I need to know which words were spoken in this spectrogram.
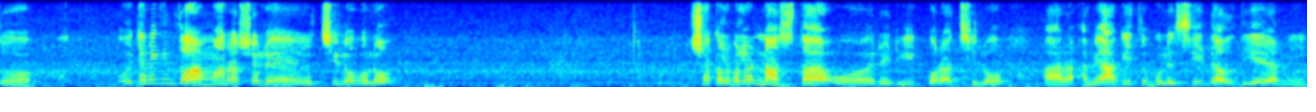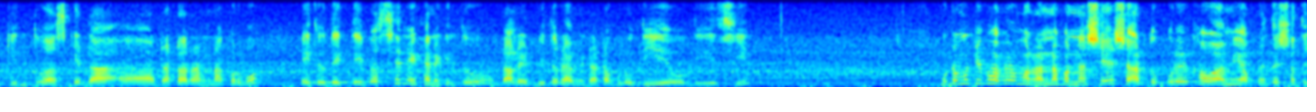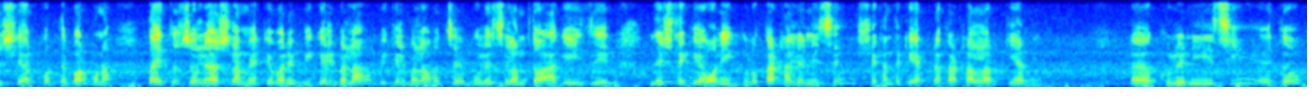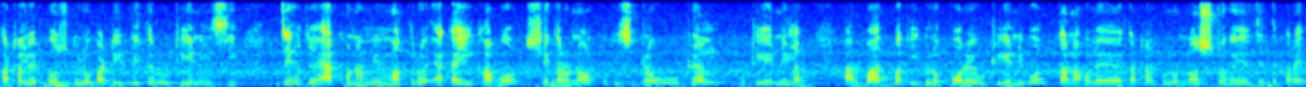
তো ওইখানে কিন্তু আমার আসলে ছিল হলো সকালবেলার নাস্তা ও রেডি করা ছিল। আর আমি আগেই তো বলেছি, ডাল দিয়ে আমি কিন্তু আজকে ডা ডাটা রান্না করব। এই তো দেখতেই পাচ্ছেন, এখানে কিন্তু ডালের ভিতরে আমি ডাটাগুলো দিয়েও দিয়েছি। মোটামুটিভাবে আমার রান্নাবান্না শেষ, আর দুপুরের খাওয়া আমি আপনাদের সাথে শেয়ার করতে পারব না। তাই তো চলে আসলাম একেবারে বিকেলবেলা। বিকেলবেলা হচ্ছে বলেছিলাম তো আগেই যে দেশ থেকে অনেকগুলো কাঁঠাল এনেছে, সেখান থেকে একটা কাঁঠাল আর কি আমি খুলে নিয়েছি। এই তো কাঁঠালের কোষগুলো বাটির ভিতরে উঠিয়ে নিয়েছি। যেহেতু এখন আমি মাত্র একাই খাব, সে কারণে অল্প কিছুটা উঠাল উঠিয়ে নিলাম। আর বাদ বাকিগুলো পরে উঠিয়ে নিব, তা না হলে কাঁঠালগুলো নষ্ট হয়ে যেতে পারে।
